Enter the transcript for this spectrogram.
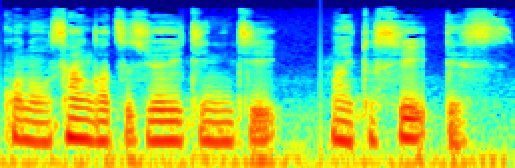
この3月11日毎年です。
